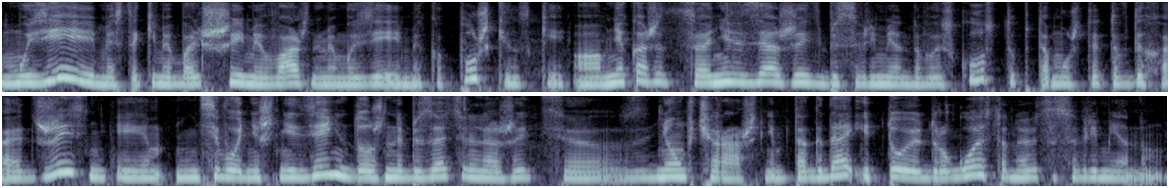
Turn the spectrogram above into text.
музеем музеями, с такими большими важными музеями, как Пушкинский, а, мне кажется, нельзя жить без современного искусства, потому что это вдыхает жизнь, и сегодняшний день должен обязательно жить э, с днем вчерашним. Тогда и то, и другое становится современным.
